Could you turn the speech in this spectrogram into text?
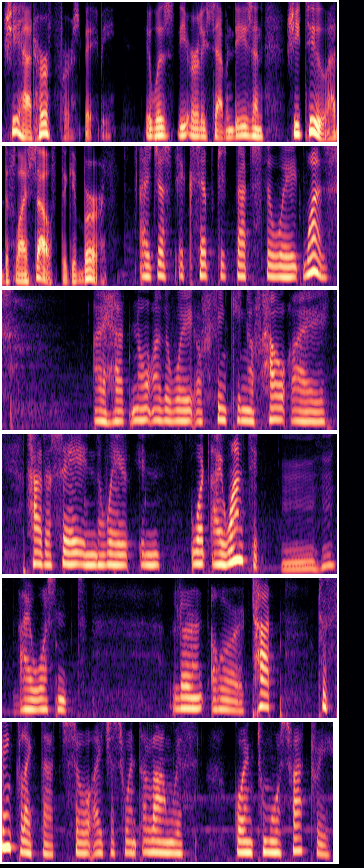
she had her first baby. It was the early 70s, and she too had to fly south to give birth. I just accepted that's the way it was. I had no other way of thinking of how I had a say in the way in what I wanted. Mm-hmm. I wasn't learned or taught to think like that, so I just went along with going to Moose Factory.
